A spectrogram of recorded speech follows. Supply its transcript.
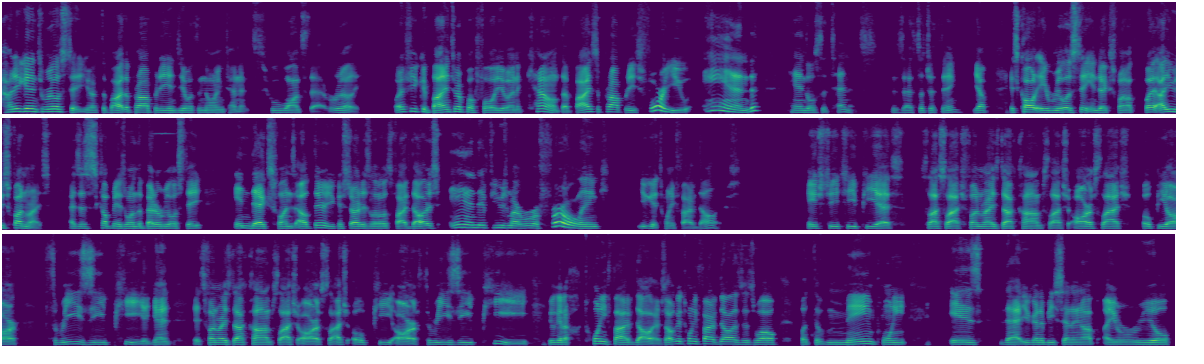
how do you get into real estate? You have to buy the property and deal with annoying tenants. Who wants that, really? What if you could buy into a portfolio an account that buys the properties for you and handles the tenants? Is that such a thing? Yep. It's called a real estate index fund, but I use Fundrise as this company is one of the better real estate index funds out there. You can start as little as $5. And if you use my referral link, you get $25. HTTPS slash slash fundrise.com slash R slash OPR 3ZP. Again, it's fundrise.com slash R slash OPR 3ZP. You'll get a $25. I'll get $25 as well. But the main point is that you're going to be setting up a real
